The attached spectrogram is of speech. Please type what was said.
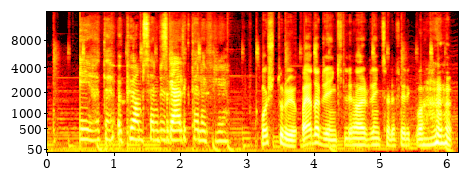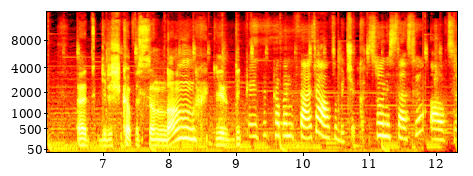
İyi hadi öpüyorum seni. Biz geldik teleferiye. Hoş duruyor. Baya da renkli. Her renk teleferik var. evet giriş kapısından girdik. Kayıtsız kapanış saati 6.30. Son istasyon 6.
